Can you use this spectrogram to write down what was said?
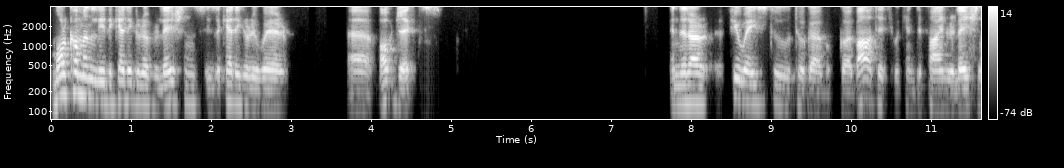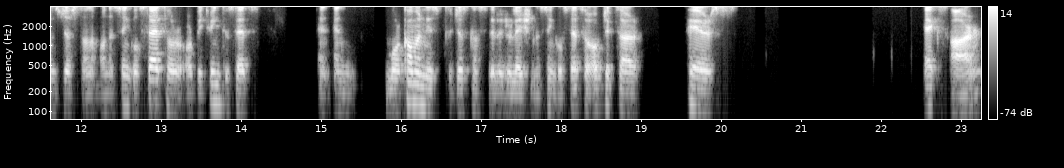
more commonly, the category of relations is a category where uh, objects, and there are few ways to, to go, go about it. We can define relations just on, on a single set or, or between two sets, and, and more common is to just consider a relation a single set. So objects are pairs xr,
